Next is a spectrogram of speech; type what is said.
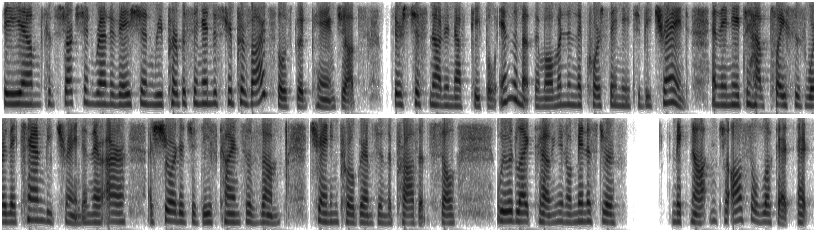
the um, construction renovation repurposing industry provides those good paying jobs there's just not enough people in them at the moment, and of course they need to be trained, and they need to have places where they can be trained, and there are a shortage of these kinds of um, training programs in the province. So, we would like, um, you know, Minister McNaughton to also look at, at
